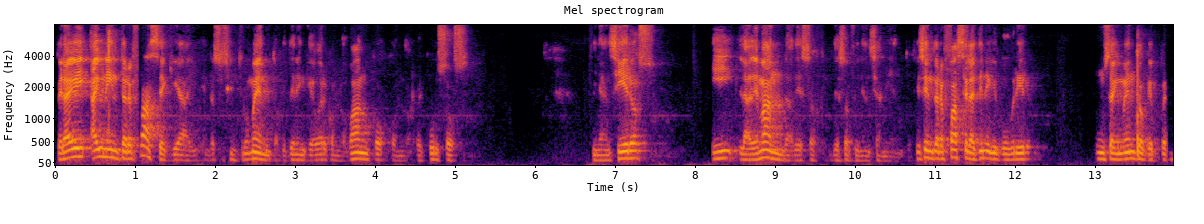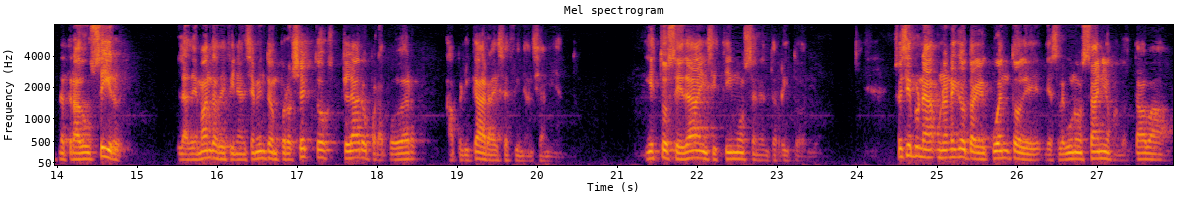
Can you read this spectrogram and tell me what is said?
Pero hay, hay una interfase que hay entre esos instrumentos que tienen que ver con los bancos, con los recursos financieros y la demanda de esos, de esos financiamientos. Esa interfase la tiene que cubrir un segmento que permita traducir las demandas de financiamiento en proyectos claros para poder aplicar a ese financiamiento. Y esto se da, insistimos, en el territorio. Yo siempre una, anécdota que cuento de, hace algunos años, cuando estaba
